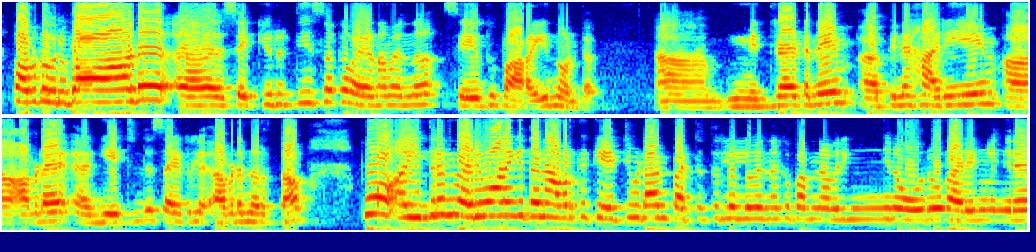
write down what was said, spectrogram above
അപ്പൊ അവിടെ ഒരുപാട് സെക്യൂരിറ്റീസ് ഒക്കെ വേണമെന്ന് സേതു പറയുന്നുണ്ട്. മിത്രേട്ടനെയും പിന്നെ ഹരിയെയും അവിടെ ഗേറ്റിന്റെ സൈഡിൽ അവിടെ നിർത്താം. അപ്പോ ഇന്ദ്രൻ വരുവാണെങ്കിൽ തന്നെ അവർക്ക് കയറ്റിവിടാൻ പറ്റത്തില്ലല്ലോ എന്നൊക്കെ പറഞ്ഞ് അവരിങ്ങനെ ഓരോ കാര്യങ്ങൾ ഇങ്ങനെ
